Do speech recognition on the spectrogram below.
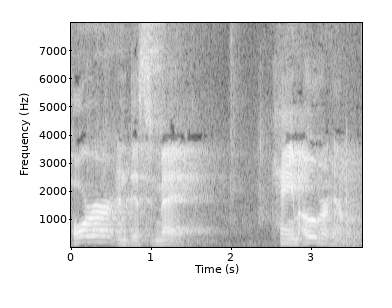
Horror and dismay came over him.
